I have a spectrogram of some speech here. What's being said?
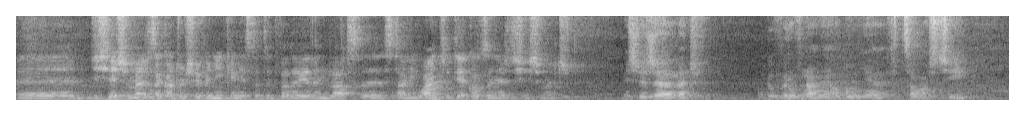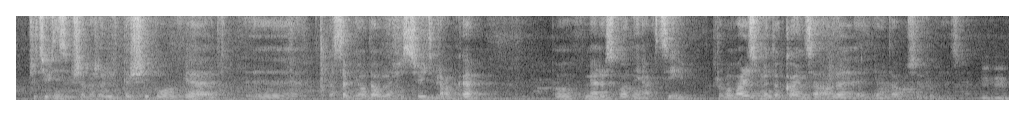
E, dzisiejszy mecz zakończył się wynikiem niestety 2 do 1 dla Stali Łańcut. Jak oceniasz dzisiejszy mecz? Myślę, że mecz był wyrównany ogólnie w całości. Przeciwnicy przeważali w pierwszej połowie. Yy, następnie udało nam się strzelić bramkę po w miarę składnej akcji. Próbowaliśmy do końca, ale nie udało się wyrównać. Mhm.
